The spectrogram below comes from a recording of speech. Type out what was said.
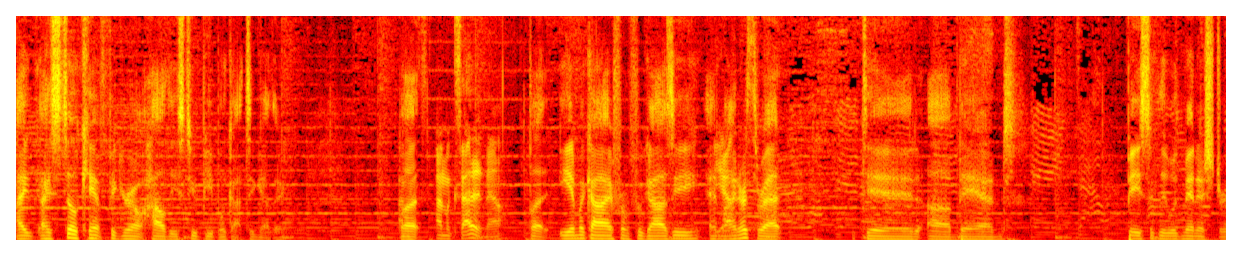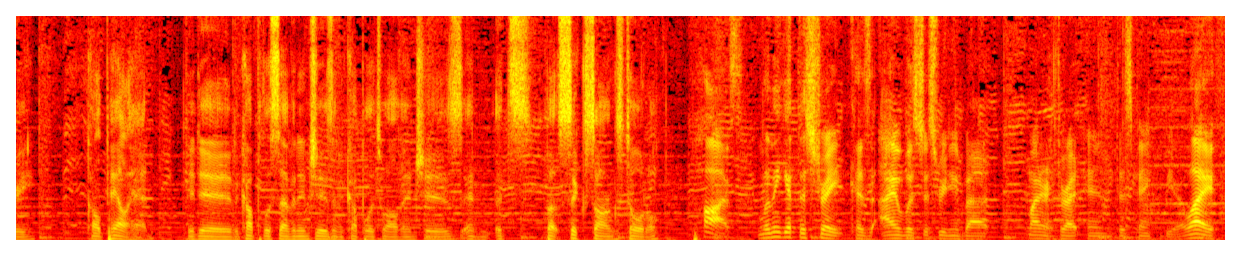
I, I still can't figure out how these two people got together. But I'm excited now. but Ian MacKaye from Fugazi and Yeah. Minor Threat did a band basically with Ministry called Palehead. They did a couple of seven inches and a couple of twelve inches, and it's about six songs total. Pause. Let me get this straight because I was just reading about Minor Threat and This Band Could Be Your Life.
